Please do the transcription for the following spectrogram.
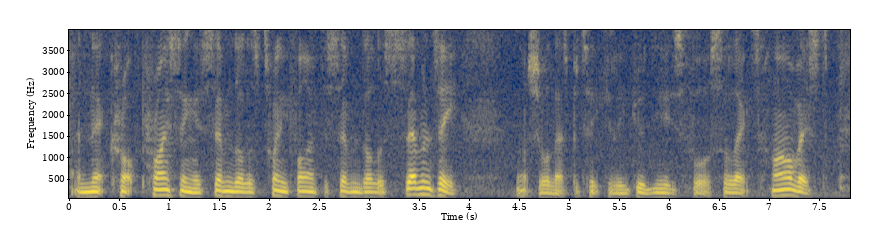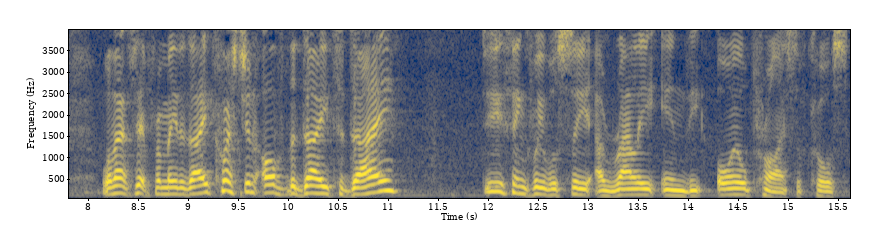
and net crop pricing is $7.25 to $7.70. Not sure that's particularly good news for Select Harvest. Well, that's it from me today. Question of the day today Do you think we will see a rally in the oil price? Of course,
